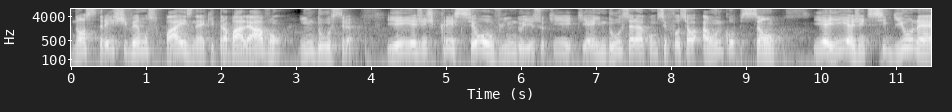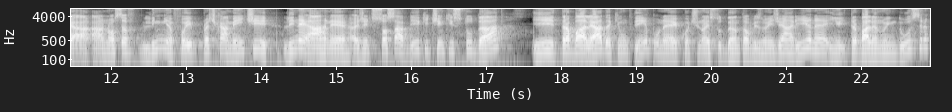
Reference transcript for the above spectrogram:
nós três tivemos pais, né, que trabalhavam em indústria. E aí a gente cresceu ouvindo isso, que, que a indústria era como se fosse a única opção e aí a gente seguiu, né? A, a, nossa linha foi praticamente linear, né? A gente só sabia que tinha que estudar e trabalhar daqui um tempo, né? Continuar estudando talvez uma engenharia, né? E trabalhando em indústria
